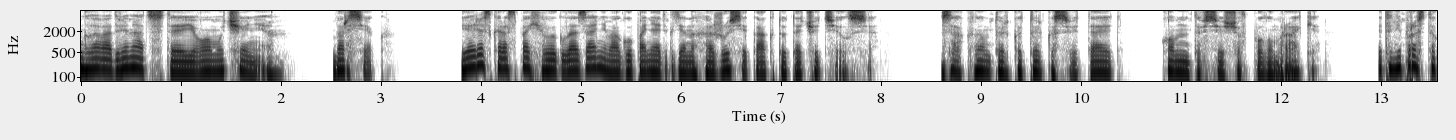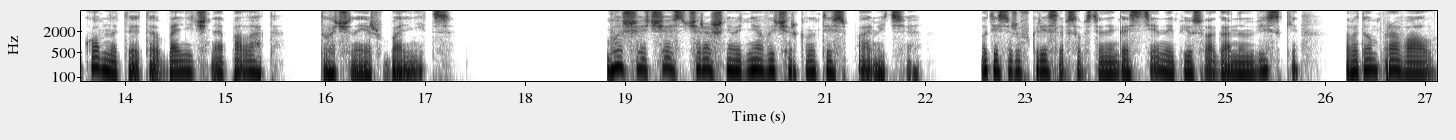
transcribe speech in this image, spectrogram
Глава 12. Его мучение. Барсек. Я резко распахиваю глаза, не могу понять, где нахожусь и как тут очутился. За окном только-только светает, комната все еще в полумраке. Это не просто комната, это больничная палата. Точно, я ж в больнице. Большая часть вчерашнего дня вычеркнута из памяти. Вот я сижу в кресле в собственной гостиной, пью с ваганом виски, а потом провал.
